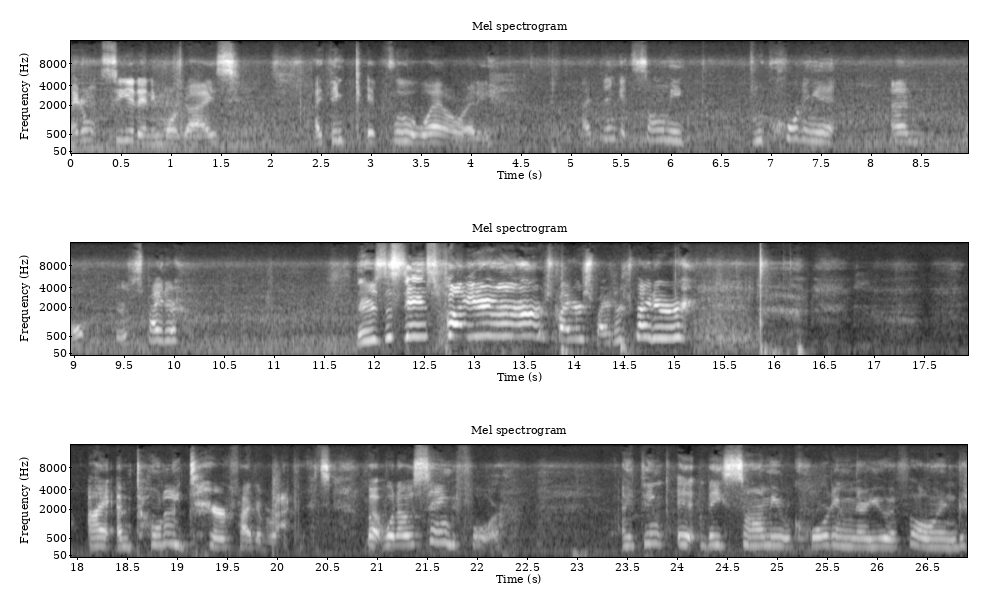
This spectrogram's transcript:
I don't see it anymore, guys. I think it flew away already. I think it saw me recording it, and oh, there's a spider. There's the same spider! Spider, spider, spider! I am totally terrified of arachnids. But what I was saying before, I think it they saw me recording their UFO and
